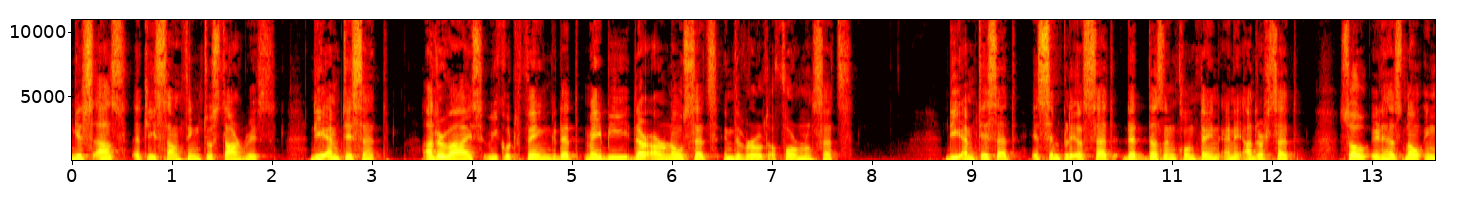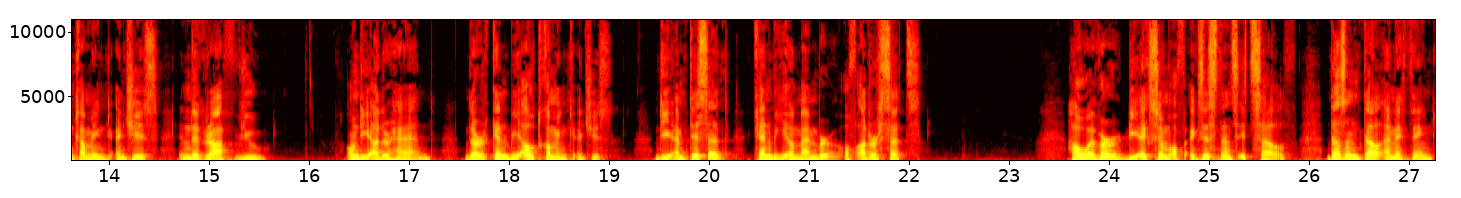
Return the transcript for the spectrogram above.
gives us at least something to start with, the empty set. Otherwise, we could think that maybe there are no sets in the world of formal sets. The empty set is simply a set that doesn't contain any other set, so it has no incoming edges in the graph view. On the other hand, there can be outcoming edges. The empty set can be a member of other sets. However, the axiom of existence itself doesn't tell anything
